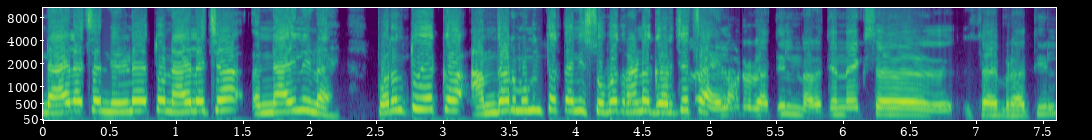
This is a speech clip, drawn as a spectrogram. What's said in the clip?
न्यायालयाचा निर्णय आहे तो न्यायालयाच्या न्यायालयीन आहे. परंतु एक आमदार म्हणून तर त्यांनी सोबत राहणं गरजेचं आहे ना? राहतील राजन नाईक साहेब राहतील.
